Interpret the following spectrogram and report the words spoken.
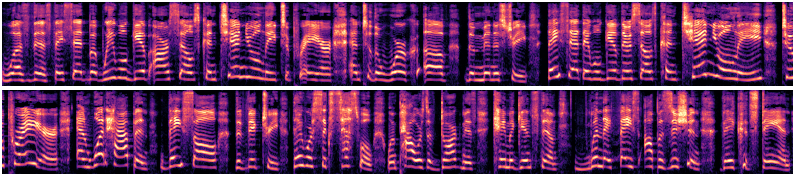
was this. They said, but we will give ourselves continually to prayer and to the work of the ministry. They said they will give themselves continually to prayer. And what happened? They saw the victory. They were successful when powers of darkness came against them. When they faced opposition, they could stand.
